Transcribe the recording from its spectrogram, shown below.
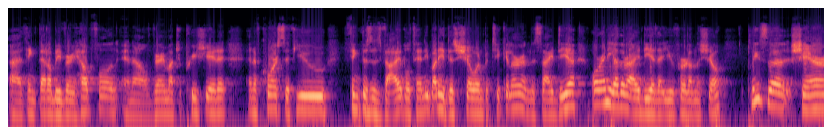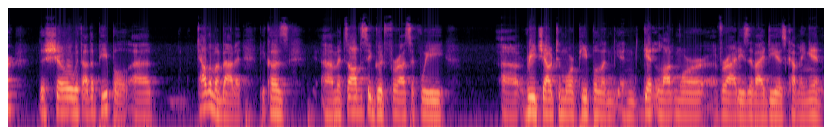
I think that'll be very helpful and, and, I'll very much appreciate it. And of course, if you think this is valuable to anybody, this show in particular and this idea, or any other idea that you've heard on the show, please uh, share the show with other people. Uh, tell them about it because um, it's obviously good for us if we uh, reach out to more people and, and get a lot more varieties of ideas coming in.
